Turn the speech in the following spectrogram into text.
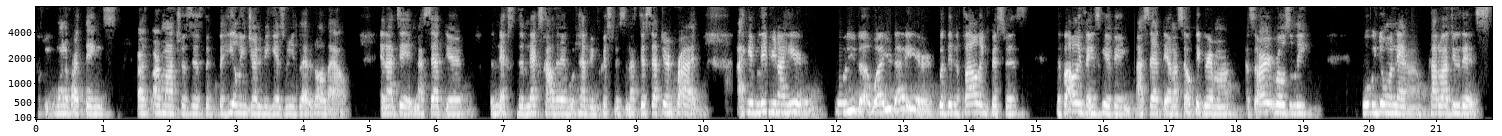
Because one of our things, our, our mantras is the, the healing journey begins when you let it all out. And I did. And I sat there the next the next holiday would have been Christmas, and I just sat there and cried. I can't believe you're not here. Well, you not, why are you not here? But then the following Christmas, the following Thanksgiving, I sat down. I said, "Okay, Grandma." I said, "All right, Rosalie, what we doing now? How do I do this?"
